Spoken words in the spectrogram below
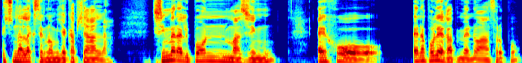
ίσως να αλλάξετε γνώμη για κάποια άλλα. Σήμερα λοιπόν μαζί μου έχω ένα πολύ αγαπημένο άνθρωπο.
